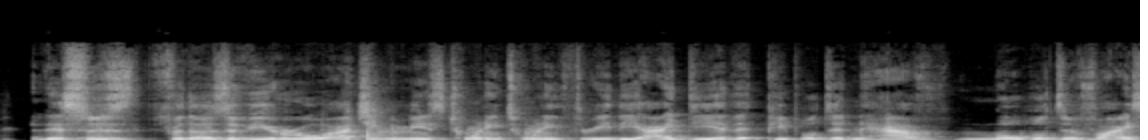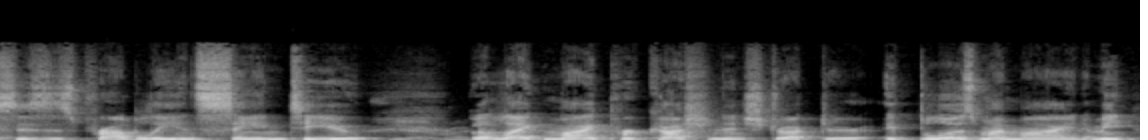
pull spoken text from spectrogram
this was for those of you who are watching, I mean, it's 2023. The idea that people didn't have mobile devices is probably insane to you. Yeah, right. But like my percussion instructor, it blows my mind. I mean,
